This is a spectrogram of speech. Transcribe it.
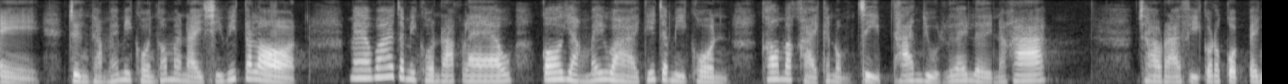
น่ห์จึงทำให้มีคนเข้ามาในชีวิตตลอด แม้ว่าจะมีคนรักแล้ว ก็ยังไม่วายที่จะมีคนเข้ามาขายขนมจีบท่านอยู่เรื่อยเลยนะคะ ชาวราศีกรกฎเป็น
